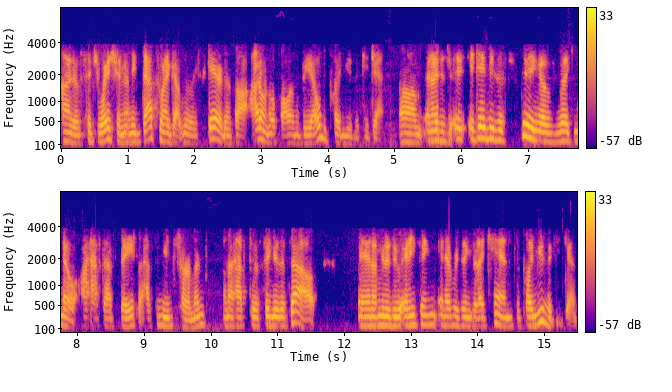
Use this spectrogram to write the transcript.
kind of situation. I mean, that's when I got really scared and thought, I don't know if I'll ever be able to play music again. Um, and I just, it, it gave me this thing of like, you know, I have to have faith, I have to be determined, and I have to figure this out. And I'm going to do anything and everything that I can to play music again.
